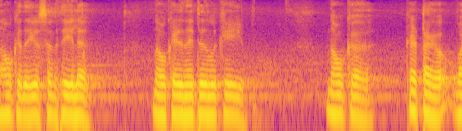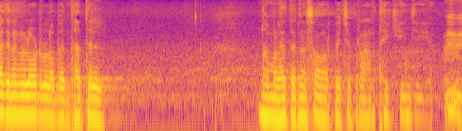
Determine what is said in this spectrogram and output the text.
നമുക്ക് ദൈവസന്നിധിയിൽ നമുക്ക് എഴുന്നേറ്റ് നിൽക്കുകയും നമുക്ക് കേട്ട വചനങ്ങളോടുള്ള ബന്ധത്തിൽ നമ്മളെ തന്നെ സമർപ്പിച്ച് പ്രാർത്ഥിക്കുകയും ചെയ്യാം.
